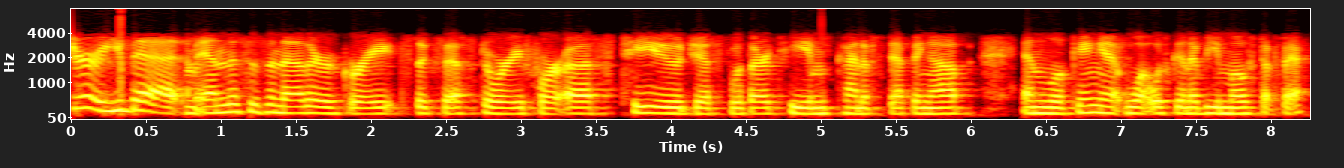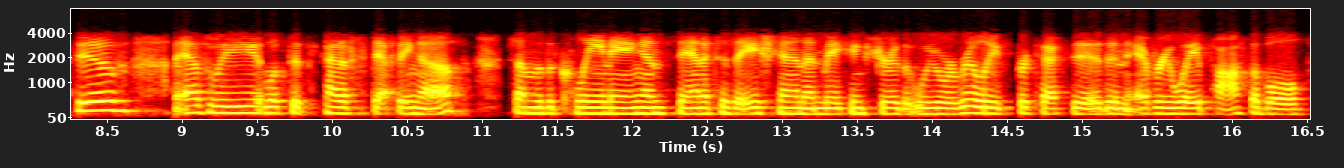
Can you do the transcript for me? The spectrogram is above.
Sure, you bet. And this is another great success story for us too, just with our teams kind of stepping up and looking at what was going to be most effective as we looked at kind of stepping up some of the cleaning and sanitization and making sure that we were really protected in every way possible.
